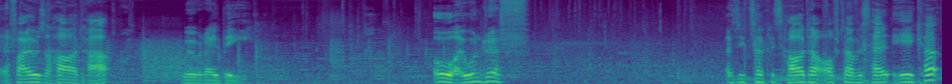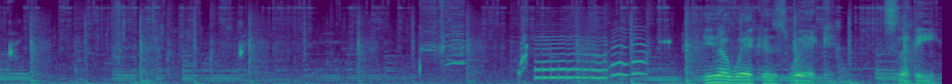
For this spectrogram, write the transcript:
If I was a hard hat, where would I be? Oh, I wonder if... Has he took his hard hat off to have his hair haircut? You know workers work. Slippy.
